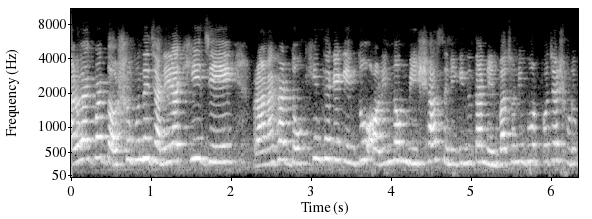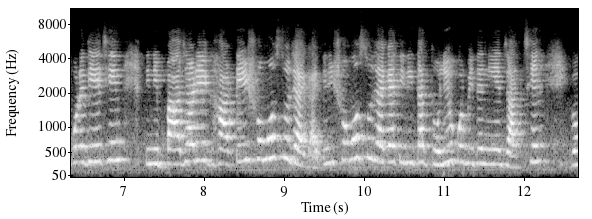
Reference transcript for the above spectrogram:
আরও একবার দর্শক বন্ধুদের জানিয়ে রাখি যে রানাঘাট দক্ষিণ থেকে কিন্তু অরিন্দম বিশ্বাস, তিনি কিন্তু তার নির্বাচনী ভোট প্রচার শুরু করে দিয়েছেন। তিনি বাজারে, ঘাটে, সমস্ত জায়গায়, তিনি সমস্ত জায়গায় তিনি তার দলীয় কর্মীদের নিয়ে যাচ্ছেন এবং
